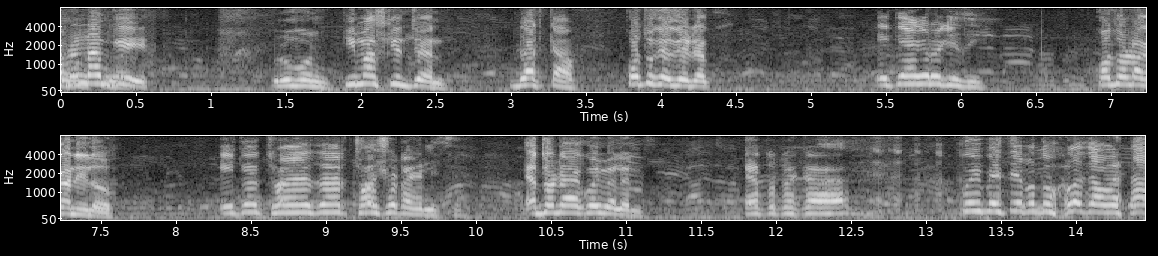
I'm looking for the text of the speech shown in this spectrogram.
আপনার নাম কি? রুমন। কি মাছ কিনছেন? ব্লাড কাপ। কত কেজি এটা? এটা এগারো কেজি। কত টাকা নিল? এটা ছয় হাজার ছয়শো টাকা নিচ্ছে এত টাকা কই পেলেন? এত টাকা কই বেঁচে কত বলা যাবে না।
